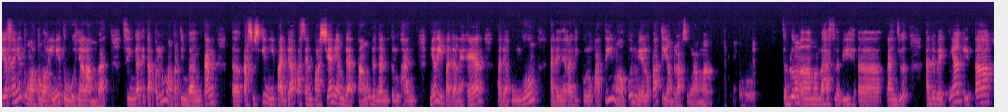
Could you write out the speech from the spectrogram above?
Biasanya tumor-tumor ini tumbuhnya lambat, sehingga kita perlu mempertimbangkan eh, kasus ini pada pasien-pasien yang datang dengan keluhan nyeri pada leher, pada punggung, adanya radikulopati maupun mielopati yang berlangsung lama. Sebelum eh, membahas lebih eh, lanjut, ada baiknya kita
